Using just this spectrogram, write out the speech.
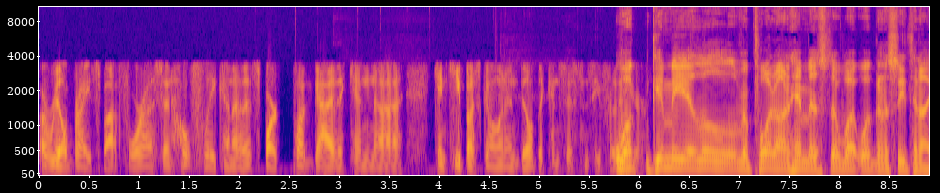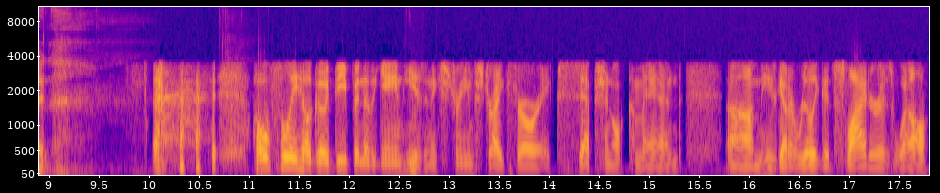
a real bright spot for us, and hopefully, kind of that spark plug guy that can uh, can keep us going and build the consistency for the well, year. give me a little report on him as to what we're going to see tonight. hopefully, he'll go deep into the game. He is an extreme strike thrower, exceptional command. Um, he's got a really good slider as well.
